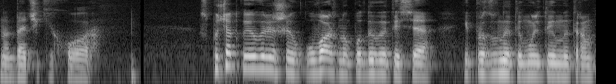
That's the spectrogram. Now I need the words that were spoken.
на датчики хола. Спочатку я вирішив уважно подивитися і прозвонити мультиметром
